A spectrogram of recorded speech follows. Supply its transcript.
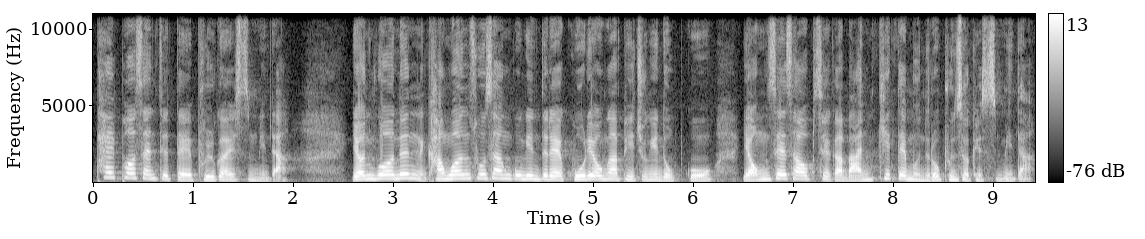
8%대에 불과했습니다. 연구원은 강원 소상공인들의 고령화 비중이 높고 영세 사업체가 많기 때문으로 분석했습니다.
